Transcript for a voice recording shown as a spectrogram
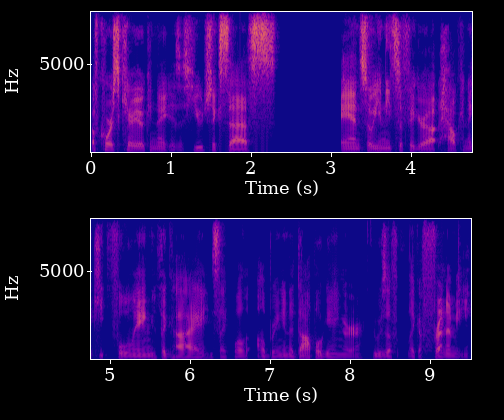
of course karaoke night is a huge success and so he needs to figure out how can i keep fooling the guy he's like well i'll bring in a doppelganger who is a like a frenemy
